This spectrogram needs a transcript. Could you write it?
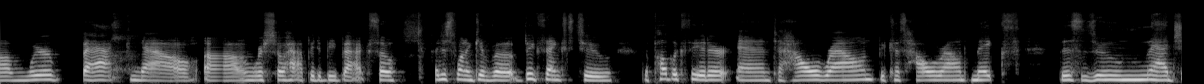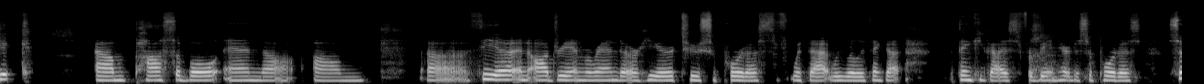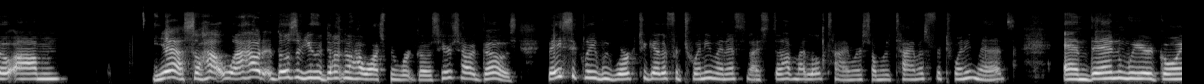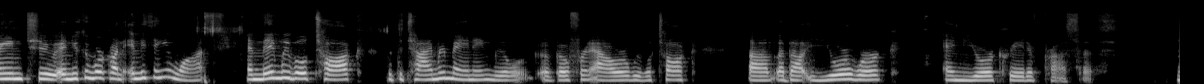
Um, we're back now. Um, we're so happy to be back. So I just want to give a big thanks to the Public Theater and to HowlRound because HowlRound makes this Zoom magic um, possible. And uh, um, uh, Thea and Audrey and Miranda are here to support us with that. We really think that. Thank you guys for being here to support us. So, um, yeah. So how how those of you who don't know how Watch Me Work goes, here's how it goes. Basically, we work together for 20 minutes, and I still have my little timer, so I'm going to time us for 20 minutes, and then we're going to, and you can work on anything you want, and then we will talk with the time remaining. We'll uh, go for an hour. We will talk um, about your work and your creative process.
